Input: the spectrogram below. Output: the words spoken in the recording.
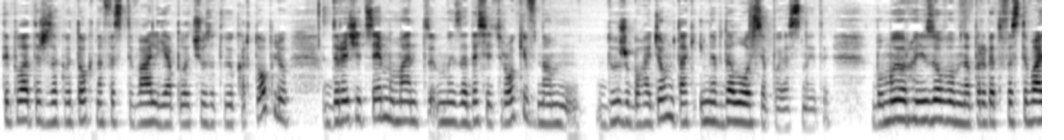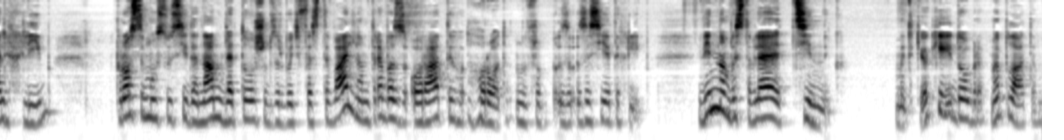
Ти платиш за квиток на фестиваль, я плачу за твою картоплю. До речі, цей момент ми за 10 років нам дуже багатьом так і не вдалося пояснити. Бо ми організовуємо, наприклад, фестиваль хліб. Просимо сусіда, нам для того, щоб зробити фестиваль, нам треба зорати город, ну щоб засіяти хліб. Він нам виставляє цінник. Ми такі, окей, добре, ми платимо.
